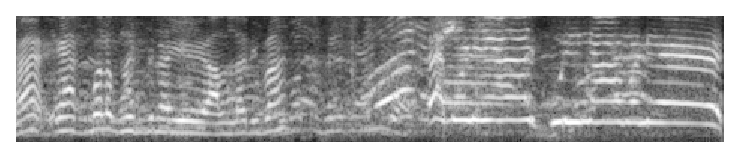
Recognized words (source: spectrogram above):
হ্যাঁ এক বলে ঘুরবি না এই আল্লাহ রিবা মনিয়ার কুড়ি না মনিয়ার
